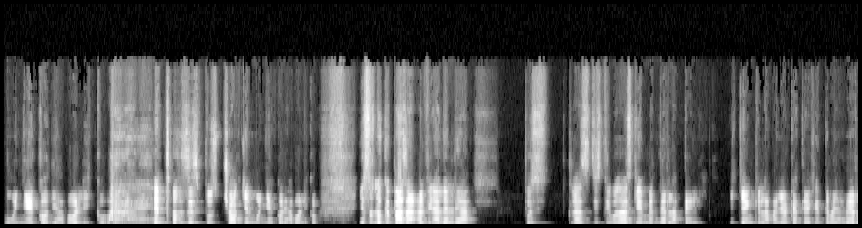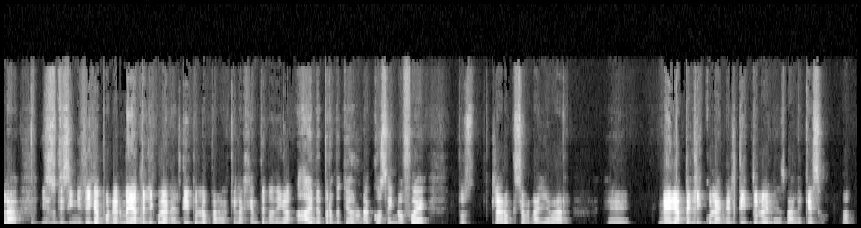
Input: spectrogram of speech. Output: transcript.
muñeco diabólico. Entonces, pues Chucky, el muñeco diabólico. Y eso es lo que pasa. Al final del día, pues las distribuidoras quieren vender la peli y quieren que la mayor cantidad de gente vaya a verla. Y eso te significa poner media película en el título para que la gente no diga, ay, me prometieron una cosa y no fue. Pues claro que se van a llevar eh, media película en el título y les vale queso, ¿no?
